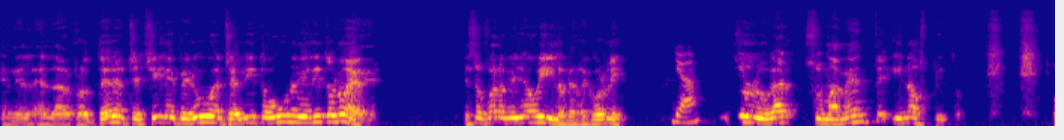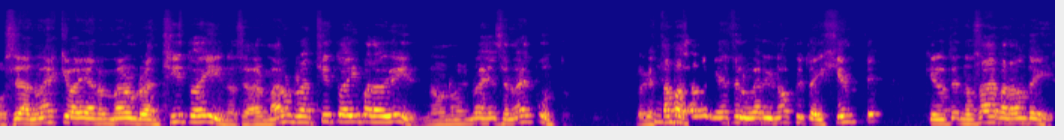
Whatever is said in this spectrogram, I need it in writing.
en, el, en, la frontera entre Chile y Perú, entre el hito 1 y el hito 9. Eso fue lo que yo vi, lo que recorrí. Ya. Es un lugar sumamente inhóspito. O sea, no es que vayan a armar un ranchito ahí, no se va a armar un ranchito ahí para vivir. No, no, no es ese, no es el punto. Lo que está pasando es que en este lugar inhóspito hay gente que no, no sabe para dónde ir.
